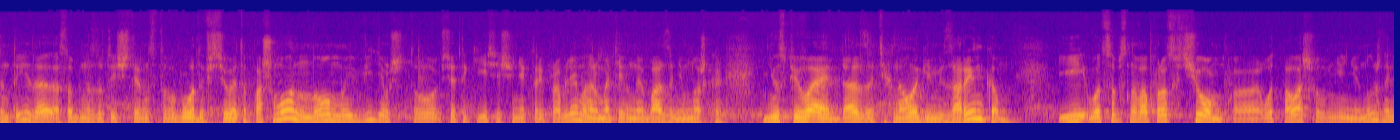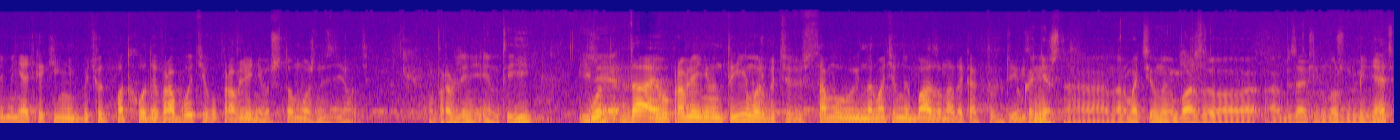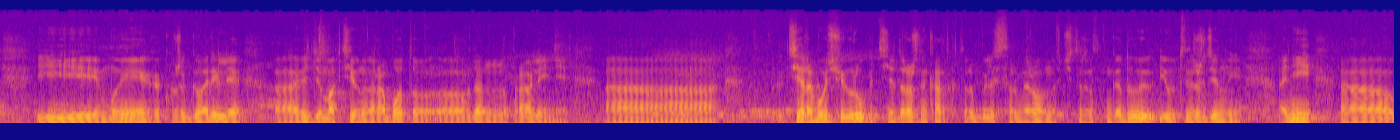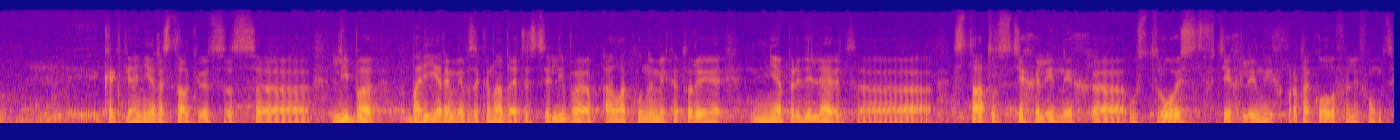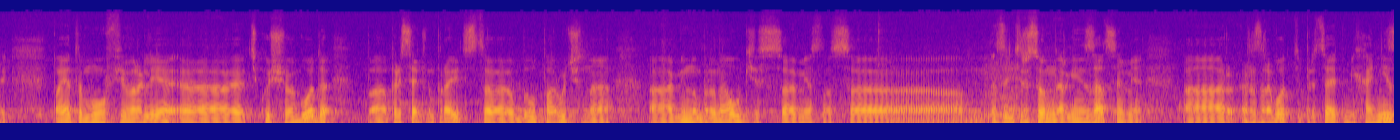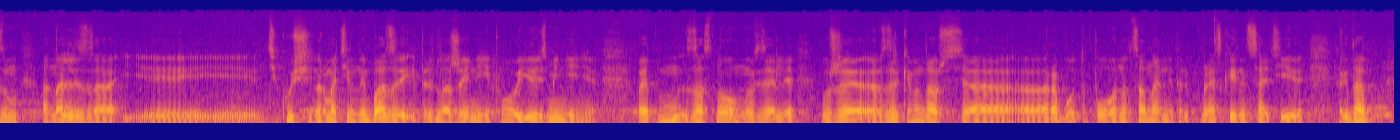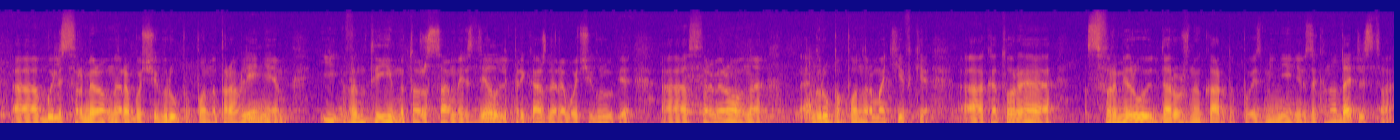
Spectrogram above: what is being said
НТИ, да, особенно с 2014 года все это пошло, но мы видим, что все-таки есть еще некоторые проблемы. Нормативная база немножко не успевает да, за технологиями, за рынком. И вот, собственно, вопрос в чем? Э, вот по вашему мнению, нужно ли менять какие-нибудь вот подходы в работе, в управлении? Вот что можно сделать? Управление НТИ или... Вот, да, и в управлении в НТИ, может быть, саму нормативную базу надо как-то двигать. Ну, конечно, нормативную базу обязательно нужно менять. И мы, как уже говорили, э, ведем активную работу э, в данном направлении. А, те рабочие группы, те дорожные карты, которые были сформированы в 2014 году и утверждены, они э, как пионеры сталкиваются с э, либо барьерами в законодательстве, либо лакунами, которые не определяют э, статус тех или иных э, устройств, тех или иных протоколов или функций. Поэтому в феврале текущего года представителям правительства было поручено Минобрнауки совместно с заинтересованными организациями разработать и представить механизм анализа текущей нормативной базы и предложений по ее изменению. Поэтому за основу мы взяли уже э, зарекомендовавшуюся э, работу по национальной предпринимательской инициативе, когда э, были сформированы рабочие группы по направлениям, и в НТИ мы то же самое сделали, при каждой рабочей группе сформирована группа по нормативке, которая сформирует дорожную карту по изменению законодательства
